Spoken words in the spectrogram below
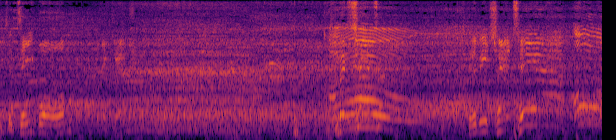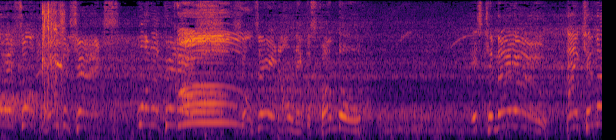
It's a deep one. And again, Mateta. Going to be a chance here. Oh, it's off. And here's a chance. What a finish. Goal. Shot in. Oh, and it was fumbled. It's Cameo. And Cameo.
